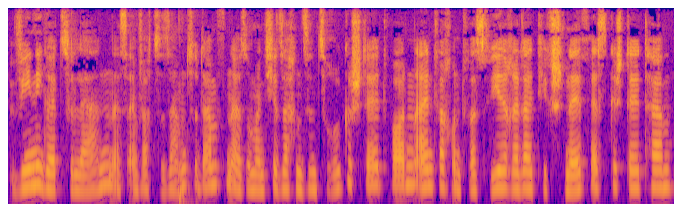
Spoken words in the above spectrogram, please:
weniger zu lernen, als einfach zusammenzudampfen. Also manche Sachen sind zurückgestellt worden einfach. Und was wir relativ schnell festgestellt haben,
